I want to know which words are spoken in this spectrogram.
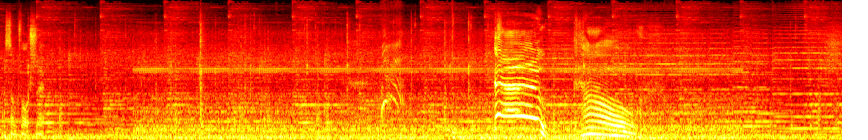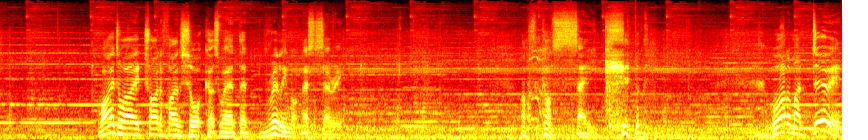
That's unfortunate. No! Oh. Why do I try to find shortcuts where they're really not necessary? Oh, for God's sake. what am I doing?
